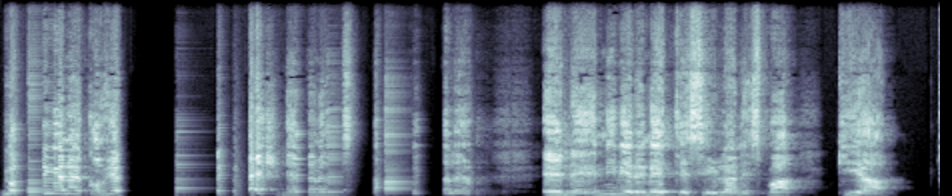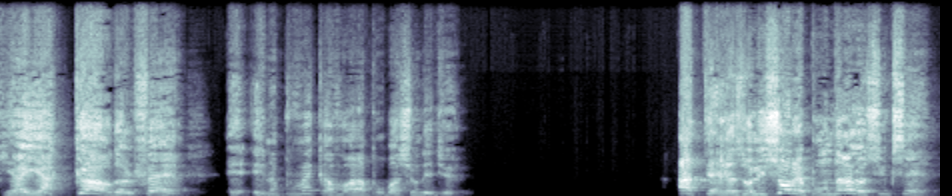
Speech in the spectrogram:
Donc, il ne convient et Néhémie, bien aimé, était celui-là, n'est-ce pas, qui a, qui a eu à cœur de le faire et, et ne pouvait qu'avoir l'approbation de Dieu à tes résolutions répondra le succès.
